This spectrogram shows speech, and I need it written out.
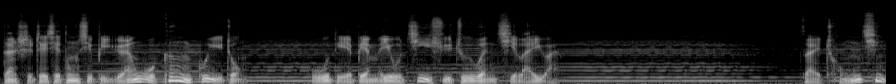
但是这些东西比原物更贵重，蝴蝶便没有继续追问其来源。在重庆，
